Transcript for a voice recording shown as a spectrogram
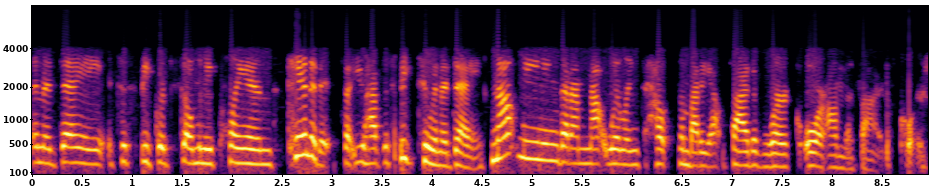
in a day to speak with so many planned candidates that you have to speak to in a day. Not meaning that I'm not willing to help somebody outside of work or on the side, of course.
